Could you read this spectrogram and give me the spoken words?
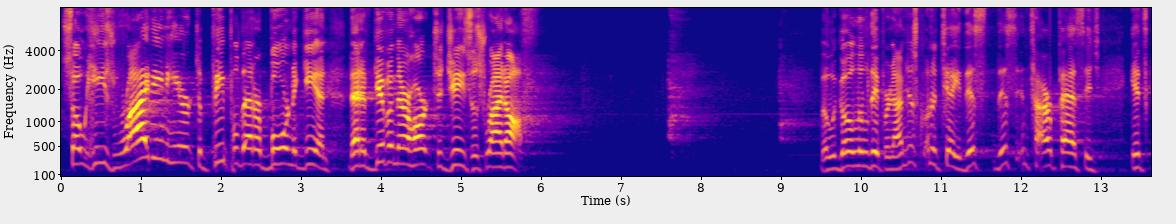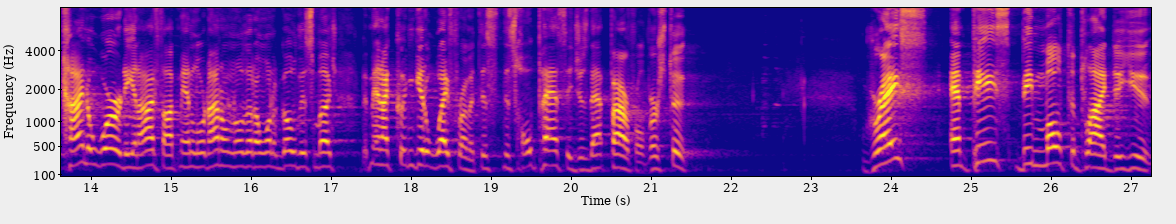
So he's writing here to people that are born again, that have given their heart to Jesus right off. But we go a little deeper. Now, I'm just going to tell you this, this entire passage, it's kind of wordy. And I thought, man, Lord, I don't know that I want to go this much. But man, I couldn't get away from it. This, this whole passage is that powerful. Verse 2 Grace and peace be multiplied to you.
